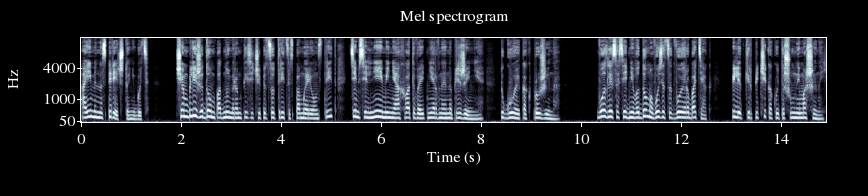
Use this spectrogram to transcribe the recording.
а именно спереть что-нибудь. Чем ближе дом под номером 1530 по Мэрион-стрит, тем сильнее меня охватывает нервное напряжение, тугое как пружина. Возле соседнего дома возятся двое работяг, пилят кирпичи какой-то шумной машиной.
